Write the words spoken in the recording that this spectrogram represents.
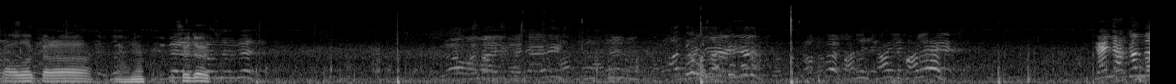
Kalabalıklar ha. Aynen. 3'e 4. Barış haydi Barış. Gel yakında.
